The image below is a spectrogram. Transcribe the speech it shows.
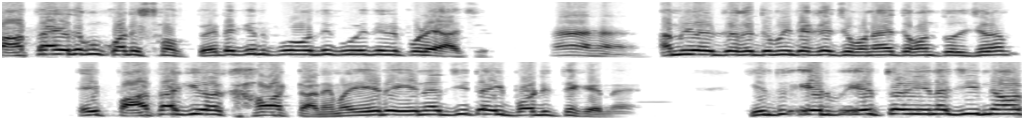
পাতা এরকম করে শক্ত এটা কিন্তু পনেরো দিন কুড়ি দিন পরে আছে। হ্যাঁ হ্যাঁ। আমি তুমি দেখেছ মনে হয় তখন তুলছিলাম এই পাতা কি হয় খাওয়ার টানে মানে এর এনার্জিটা এই বডি থেকে নেয়। কিন্তু এর এর তো এনার্জি নেওয়ার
